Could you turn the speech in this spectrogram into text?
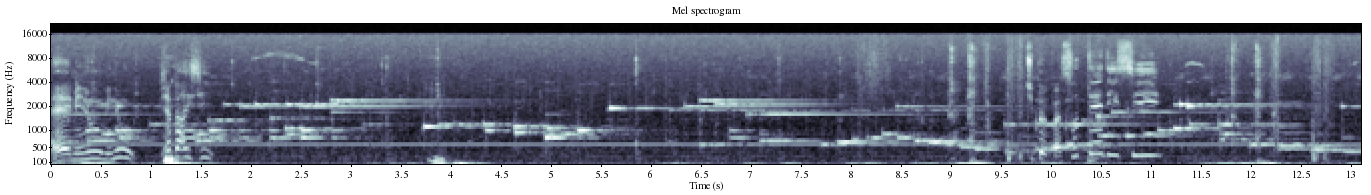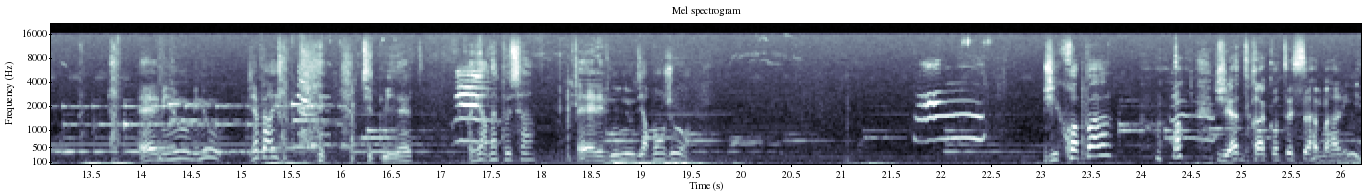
Hé, Minou, Minou, viens par ici. Tu peux pas sauter d'ici Hé, Minou, Minou, viens par ici. Petite minette, regarde un peu ça. Elle est venue nous dire bonjour. J'y crois pas. J'ai hâte de raconter ça à Marie.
